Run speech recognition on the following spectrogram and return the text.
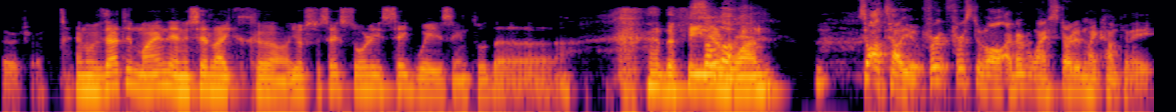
Very true. And with that in mind, and you said like uh, your success story segues into the the failure so look, one. So I'll tell you. For, first of all, I remember when I started my company,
